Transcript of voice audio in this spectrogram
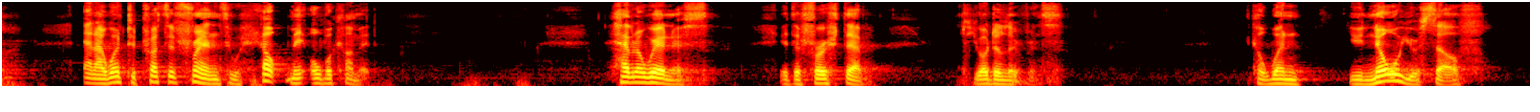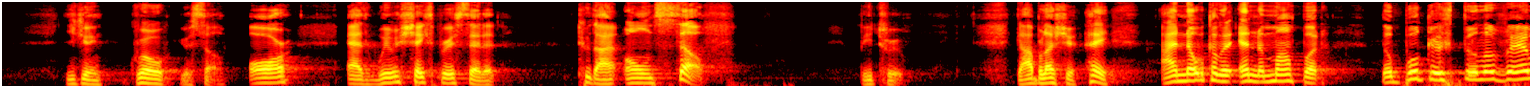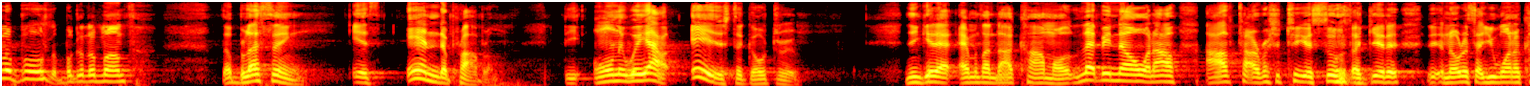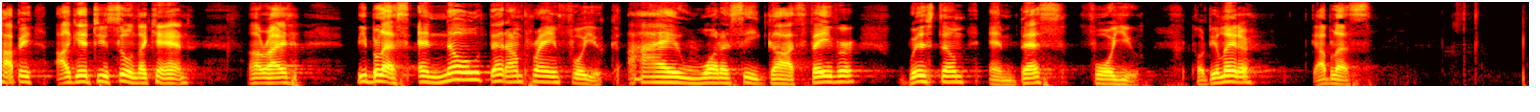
and I went to trusted friends who helped me overcome it. Having awareness is the first step to your deliverance. Because when you know yourself, you can grow yourself. Or, as William Shakespeare said it, to thy own self be true. God bless you. Hey, I know we're coming to the end of the month, but the book is still available, the book of the month. The blessing is in the problem. The only way out is to go through you can get it at Amazon.com or let me know and I'll, I'll try to rush it to you as soon as I get it. You notice that you want a copy. I'll get it to you as soon as I can. All right. Be blessed and know that I'm praying for you. I want to see God's favor, wisdom, and best for you. Talk to you later. God bless.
